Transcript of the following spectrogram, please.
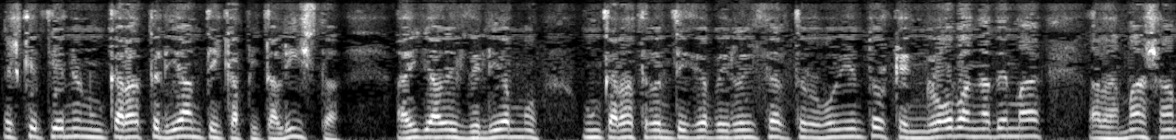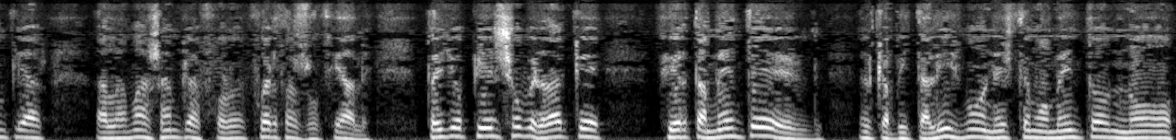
es que tienen un carácter ya anticapitalista. Ahí ya desviríamos un carácter anticapitalista de estos movimientos que engloban además a las más amplias a las más amplias fuerzas sociales. Entonces yo pienso, ¿verdad?, que ciertamente el, capitalismo en este momento no,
